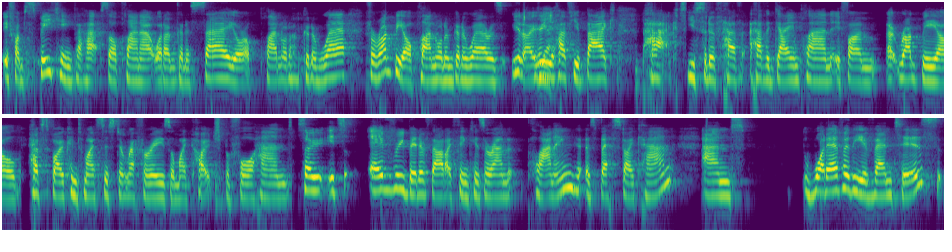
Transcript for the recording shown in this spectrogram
if I'm speaking, perhaps I'll plan out what I'm going to say or I'll plan what I'm going to wear. For rugby, I'll plan what I'm going to wear as, you know, yeah. you have your bag packed. You sort of have, have a game plan. If I'm at rugby, I'll have spoken to my assistant referees or my coach beforehand. So it's every bit of that I think is around planning as best I can. And whatever the event is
